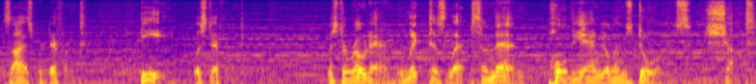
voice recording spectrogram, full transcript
His eyes were different. He was different. Mr. Rodan licked his lips and then pulled the ambulance doors shut.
